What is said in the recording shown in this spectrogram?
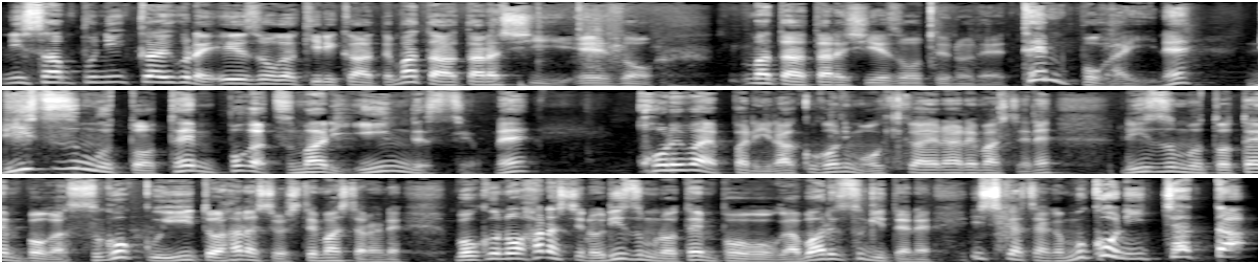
2、3分に1回ぐらい映像が切り替わって、また新しい映像、また新しい映像っていうので、テンポがいいね。リズムとテンポがつまりいいんですよね。これはやっぱり落語にも置き換えられましてね、リズムとテンポがすごくいいという話をしてましたらね、僕の話のリズムのテンポが悪すぎてね、石川ちゃんが向こうに行っちゃった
